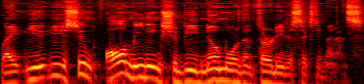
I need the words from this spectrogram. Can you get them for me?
right? You, you assume all meetings should be no more than thirty to sixty minutes.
